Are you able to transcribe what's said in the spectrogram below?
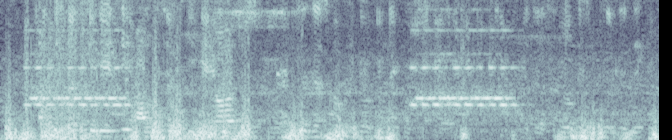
कल भी सर्च की गई थी आज भी सर्च की गई और जो एविडेंसेज है उसको प्रिपेयर करने की कोशिश कर रहे हैं। जैसे भी मुझे देने की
